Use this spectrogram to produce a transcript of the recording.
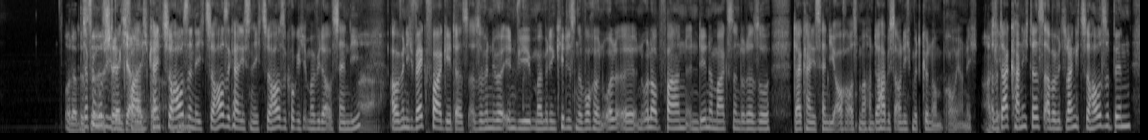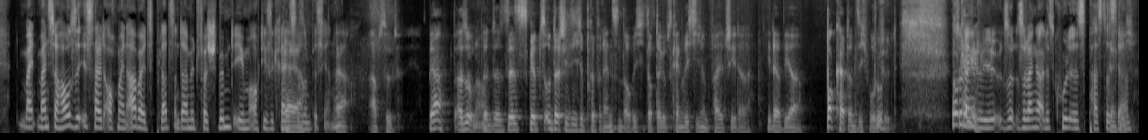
Oder bist Dafür du muss ich wegfahren. Kann ich zu Hause nicht. Zu Hause kann ich es nicht. Zu Hause gucke ich immer wieder aufs Handy. Ah. Aber wenn ich wegfahre, geht das. Also wenn wir irgendwie mal mit den Kiddies eine Woche in, Urla äh, in Urlaub fahren, in Dänemark sind oder so, da kann ich das Handy auch ausmachen. Da habe ich es auch nicht mitgenommen, brauche ich auch nicht. Also Okay. da kann ich das, aber solange ich zu Hause bin, mein, mein Zuhause ist halt auch mein Arbeitsplatz und damit verschwimmt eben auch diese Grenze Ja, ja. so ein bisschen. Ne? Ja, absolut. Ja, also Genau. das, das gibt unterschiedliche Präferenzen, glaube ich. Ich glaube, da gibt es kein richtig und falsch. Jeder, jeder, wie er Bock hat und sich wohlfühlt. Solange, du, so, solange alles cool ist, passt das Denke ja. ich.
